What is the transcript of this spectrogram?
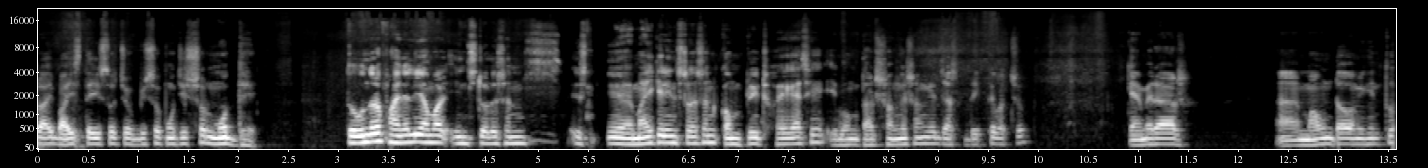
প্রায় বাইশ তেইশশো, চব্বিশশো, পঁচিশশোর মধ্যে। তো বন্ধুরা ফাইনালি আমার ইনস্টলেশন মাইকের ইনস্টলেশন কমপ্লিট হয়ে গেছে এবং তার সঙ্গে সঙ্গে জাস্ট দেখতে পাচ্ছ, ক্যামেরার মাউন্টটাও আমি কিন্তু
